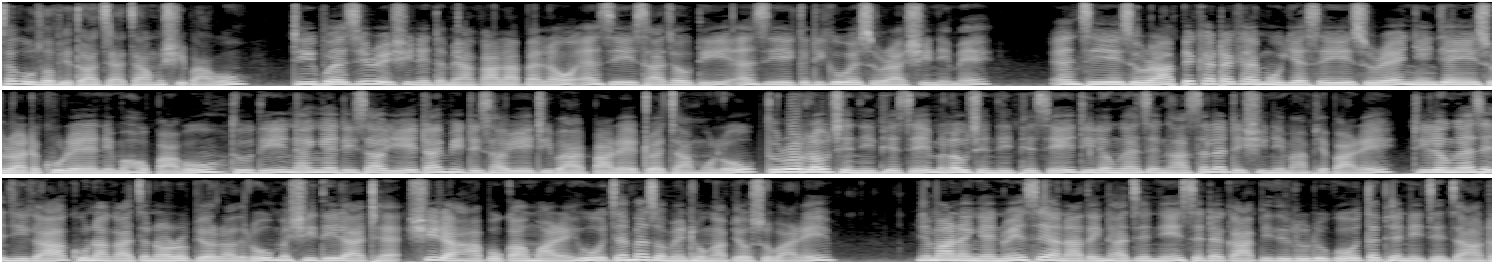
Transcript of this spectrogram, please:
စက်ကူဆုံးဖြစ်သွားကြအကြောင်းမရှိပါဘူး။ဒီဖွဲ့စည်းတွေရှိနေသမျှကာလပတ်လုံး NCA စာချုပ်သည် NCA ကတိကဝတ်ဆိုတာရှိနေမယ်။ NCA ဆိုတာပြစ်ခတ်တိုက်ခိုက်မှုရဲစရေးဆိုတဲ့ငြိမ်းချမ်းရေးဆိုတာတစ်ခုတည်းနဲ့နေမဟုတ်ပါဘူး။သူဒီနိုင်ငံတည်ဆောက်ရေးတိုင်းပြည်တည်ဆောက်ရေးအထိပါပါတဲ့အတွက်ကြောင့်မို့လို့သူတို့လှုပ်ချင်သည်ဖြစ်စေမလှုပ်ချင်သည်ဖြစ်စေဒီလုပ်ငန်းစဉ်ကဆက်လက်တည်ရှိနေမှာဖြစ်ပါတယ်။ဒီလုပ်ငန်းစဉ်ကြီးကခုနကကျွန်တော်တို့ပြောလာသလိုမရှိသေးတာထက်ရှိတာဟာပိုကောင်းပါတယ်ဟုအကြမ်းဖက်စော်မင်းထုံကပြောဆိုပါတယ်။ မြန်မာနိုင်ငံတွင်ဆီယနာသိမ်းထားခြင်းနှင့်စစ်တပ်ကပြည်သူလူထုကိုတပ်ဖြတ်နေခြင်းကြောင့်တ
